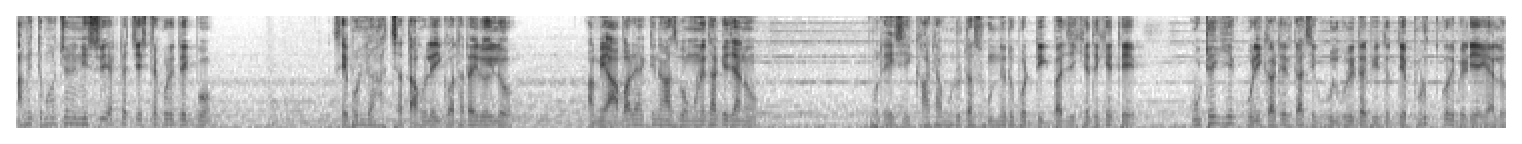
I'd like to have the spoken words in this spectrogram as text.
আমি তোমার জন্য নিশ্চয়ই একটা চেষ্টা করে দেখব। সে বললে আচ্ছা তাহলে এই কথাটাই রইল। আমি আবার একদিন আসব, মনে থাকে যেন। বলেই সেই কাটা মুন্ডুটা শূন্যের উপর ডিগবাজি খেতে খেতে উঠে গিয়ে কুড়ি কাঠের কাছে ঘুলঘুলিটার ভিতর দিয়ে ফুরুত করে বেরিয়ে গেল।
